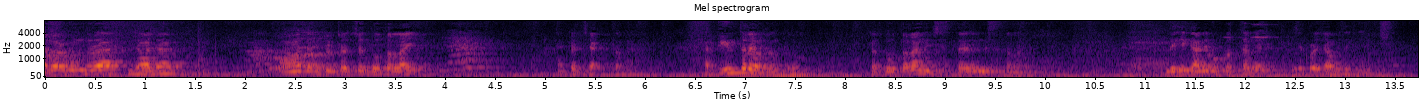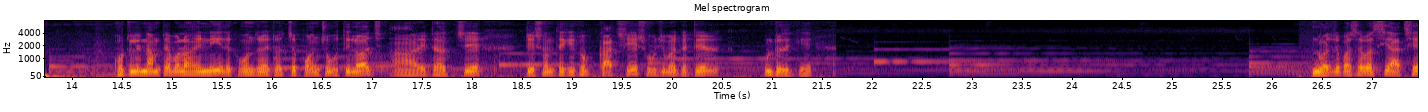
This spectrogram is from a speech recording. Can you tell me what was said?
এবার বন্ধুরা যা যাক। আমাদের হোটেলটা হচ্ছে দোতলায়। একটা একতলা আর তিনতলায় হোটেল তো? একটা দোতলা নিচে নিচতলা দেখি গাড়ি বুক করতে হবে। কিসে করে যাব দেখি। হোটেলের নামটা বলা হয়নি। দেখো বন্ধুরা এটা হচ্ছে পঞ্চবতী লজ আর এটা হচ্ছে স্টেশন থেকে খুব কাছে সবজি মার্কেটের উল্টো দিকে। লজের পাশাপাশি আছে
